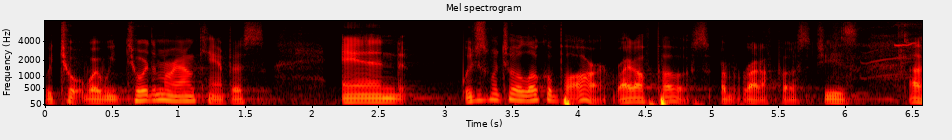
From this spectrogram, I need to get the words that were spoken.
We tour, where we toured them around campus, and we just went to a local bar right off post, or right off post. Jeez, uh,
